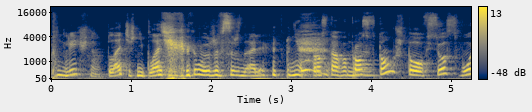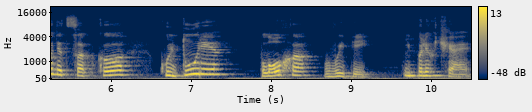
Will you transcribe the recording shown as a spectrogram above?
Отлично. Плачешь, не плачешь, как мы уже обсуждали. Нет, просто вопрос да. в том, что все сводится к культуре плохо, выпей. И mm полегчает.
